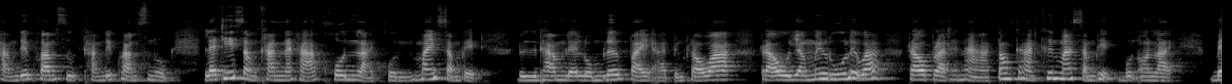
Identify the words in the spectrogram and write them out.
ทำด้วยความสุขทำด้วยความสนุก และที่สำคัญนะคะ คนหลายคนไม่สำเร็จ หรือทำแล้วล้มเลิกไปอาจเป็นเพราะว่าเรายังไม่รู้เลยว่า เราปรารถนาต้องการขึ้นมาสำเร็จบนออนไลน์แบ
